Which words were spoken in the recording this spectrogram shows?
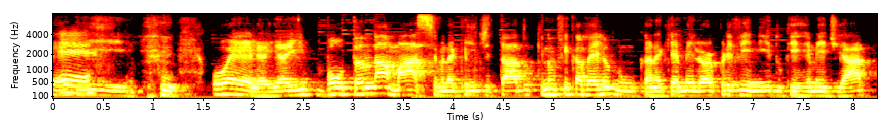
É, é. E... Ô, Elia, e aí voltando na máxima, naquele ditado que não fica velho nunca, né? Que é melhor prevenir do que remediar.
